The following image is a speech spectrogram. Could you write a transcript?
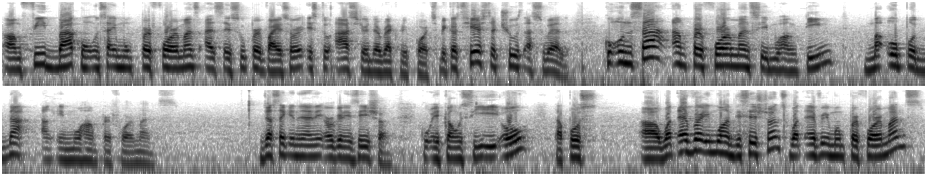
um, feedback kung unsa imong performance as a supervisor is to ask your direct reports. Because here's the truth as well. Kung unsa ang performance sa imuhang team maupod na ang imuhang performance. Just like in any organization kung ikaw ang CEO tapos uh, whatever imuhang decisions whatever imong performance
